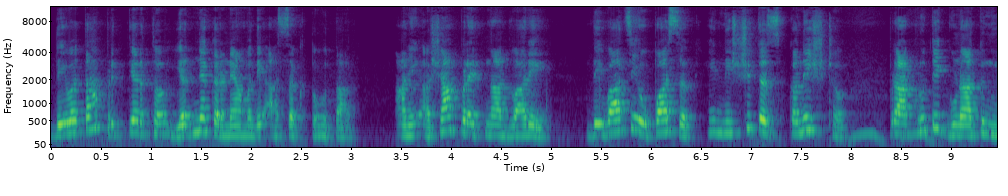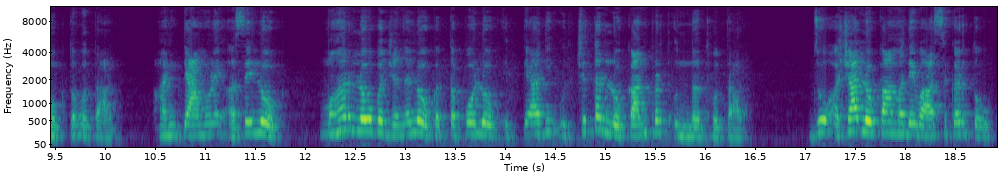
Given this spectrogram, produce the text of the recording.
देवता प्रित्यर्थ यज्ञ करण्यामध्ये आसक्त होतात आणि अशा प्रयत्नाद्वारे देवाचे उपासक हे निश्चितच कनिष्ठ प्राकृतिक गुणातून मुक्त होतात. आणि त्यामुळे असे लोक महरलोक जनलोक तपोलोक इत्यादी उच्चतर लोकांप्रत उन्नत होतात. जो अशा लोकांमध्ये वास करतो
